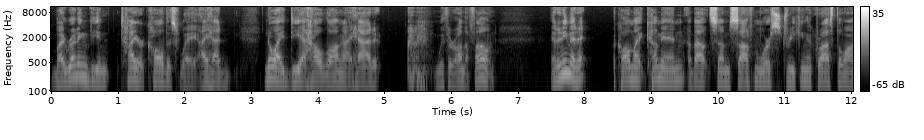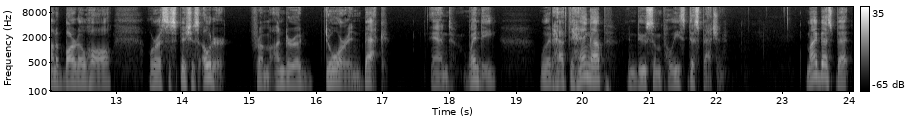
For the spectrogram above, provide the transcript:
By running the entire call this way, I had no idea how long I had with her on the phone. At any minute, a call might come in about some sophomore streaking across the lawn of Bardo Hall or a suspicious odor from under a door in Beck. And Wendy would have to hang up and do some police dispatching. My best bet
